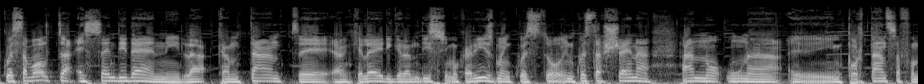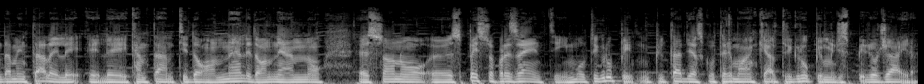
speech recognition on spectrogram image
questa volta è Sandy Denny, la cantante, anche lei di grandissimo carisma, in, questo, in questa scena hanno una eh, importanza fondamentale le, eh, le cantanti donne, le donne hanno, eh, sono eh, spesso presenti in molti gruppi, più tardi ascolteremo anche altri gruppi, mi ispiro Jaira.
